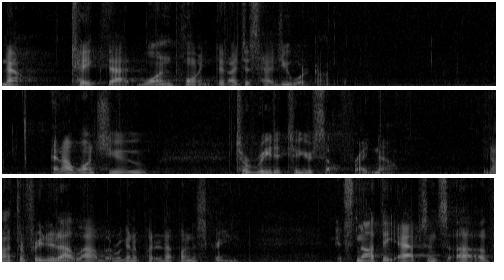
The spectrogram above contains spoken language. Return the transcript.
Now, take that one point that I just had you work on, and I want you to read it to yourself right now. You don't have to read it out loud, but we're going to put it up on the screen. It's not the absence of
